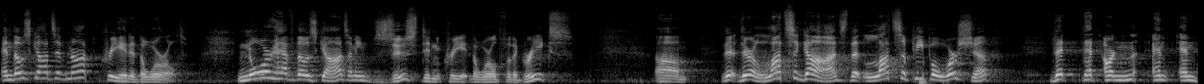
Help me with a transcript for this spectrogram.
and those gods have not created the world. Nor have those gods, I mean, Zeus didn't create the world for the Greeks. Um, there, there are lots of gods that lots of people worship that, that are, and, and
